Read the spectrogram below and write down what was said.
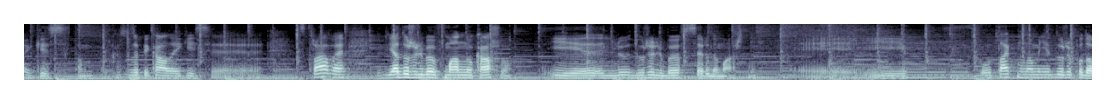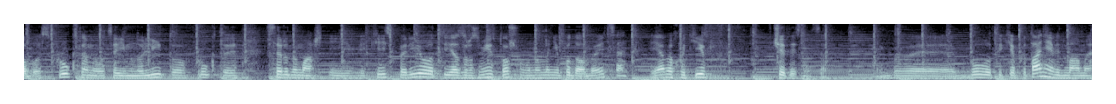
якісь там запікали якісь е, страви. Я дуже любив манну кашу і дуже любив сир домашній. І, і отак воно мені дуже подобалось. З фруктами, оце іменно літо, фрукти, сир домашній. І в якийсь період я зрозумів, то, що воно мені подобається. І я би хотів вчитись на це. Якби було таке питання від мами.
